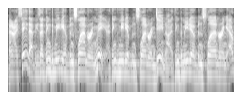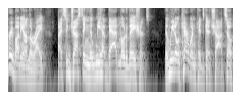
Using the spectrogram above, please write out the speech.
And I say that because I think the media have been slandering me. I think the media have been slandering Dana. I think the media have been slandering everybody on the right by suggesting that we have bad motivations, that we don't care when kids get shot. So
